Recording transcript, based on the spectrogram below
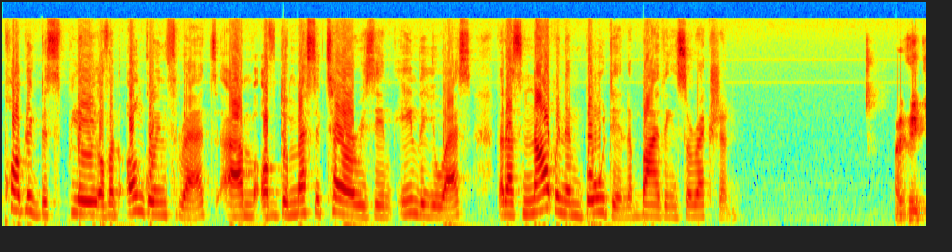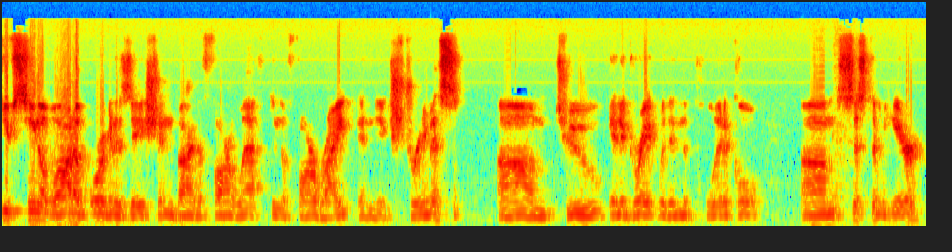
public display of an ongoing threat um, of domestic terrorism in the U.S. that has now been emboldened by the insurrection? I think you've seen a lot of organization by the far left and the far right and the extremists um, to integrate within the political um, system here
